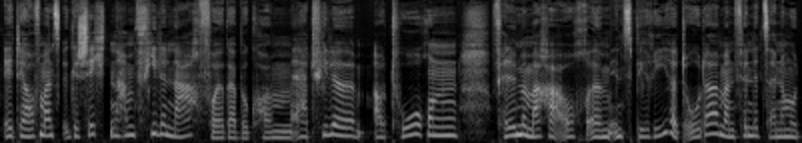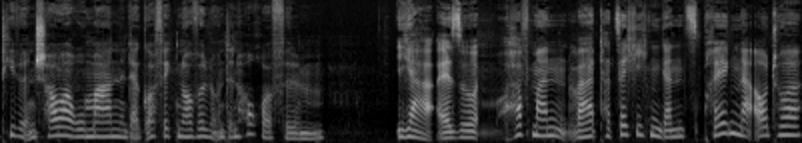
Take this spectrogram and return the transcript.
E.T. Hoffmanns Geschichten haben viele Nachfolger bekommen. Er hat viele Autoren, Filmemacher auch ähm, inspiriert, oder? Man findet seine Motive in Schauerromanen, in der Gothic Novel und in Horrorfilmen. Ja, also Hoffmann war tatsächlich ein ganz prägender Autor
